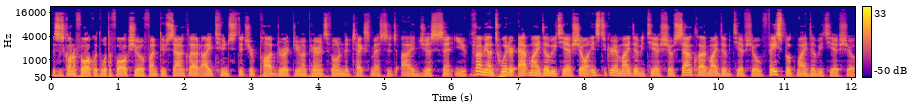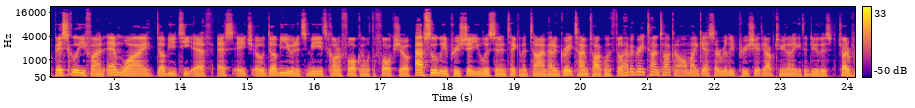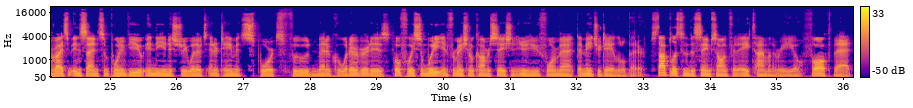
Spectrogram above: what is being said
This is Connor Falk with What the Falk Show. Find it through SoundCloud, iTunes, Stitcher, Pod Directory, my parents' phone, and the text message I just sent you. You can find me on Twitter at MyWTF Show, on Instagram, MyWTF Show, SoundCloud, MyWTF Show, Facebook, MyWTF Show. Basically, you find M-Y-W-T-F-S-H-O-W, and it's me, it's Connor Falk, and What the Falk Show. Absolutely appreciate you listening and taking the time. Had a great time talking with Phil. Have a great time talking to all my guests. I really appreciate the opportunity that I get to do this. Try to provide some insight and some point of view in the industry, whether it's entertainment, sports, food, medical, whatever it is. Hopefully, some witty informational conversation interview format that made your day a little better. Stop listening to the same song for the eighth time on the radio. Falk that.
